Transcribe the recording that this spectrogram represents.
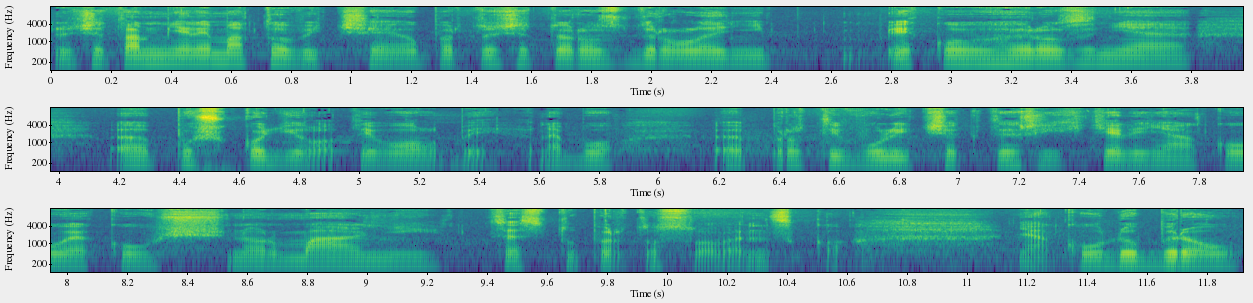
že tam měli Matoviče, jo, protože to rozdrolení jako hrozně eh, poškodilo ty volby, nebo eh, pro ty voliče, kteří chtěli nějakou jako už normální cestu pro to Slovensko, nějakou dobrou.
